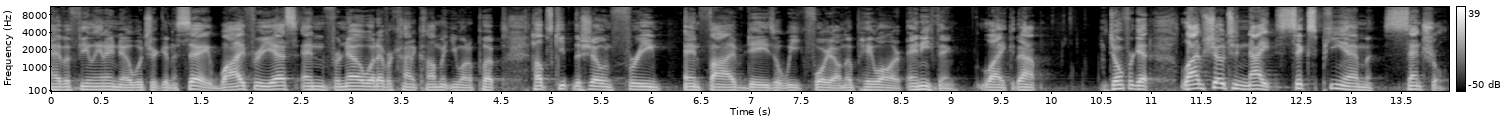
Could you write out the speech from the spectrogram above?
I have a feeling I know what you're going to say. Why for yes and for no, whatever kind of comment you want to put, helps keep the show in free and five days a week for y'all. No paywall or anything like that. Don't forget, live show tonight, 6 p.m. Central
